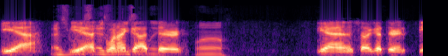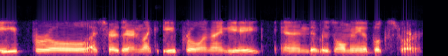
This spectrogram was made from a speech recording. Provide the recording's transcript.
Yeah, As yeah. as when I got there, Wow. Yeah. So I got there in April. I started there in like April of '98, and it was only a bookstore.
